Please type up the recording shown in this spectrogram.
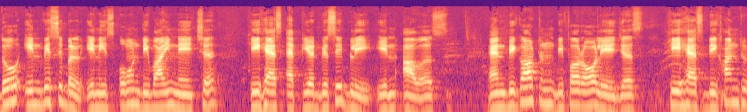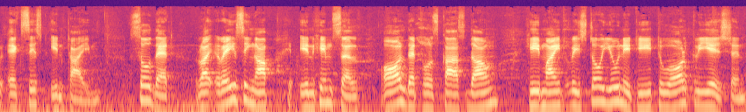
though invisible in his own divine nature, he has appeared visibly in ours, and begotten before all ages, he has begun to exist in time, so that raising up in himself all that was cast down, he might restore unity to all creation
